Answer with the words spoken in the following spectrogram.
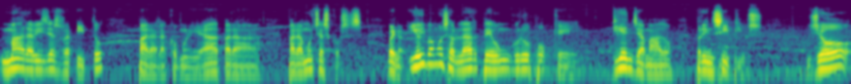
maravillas, repito, para la comunidad, para, para muchas cosas. Bueno, y hoy vamos a hablar de un grupo que, bien llamado, principios. Yo,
